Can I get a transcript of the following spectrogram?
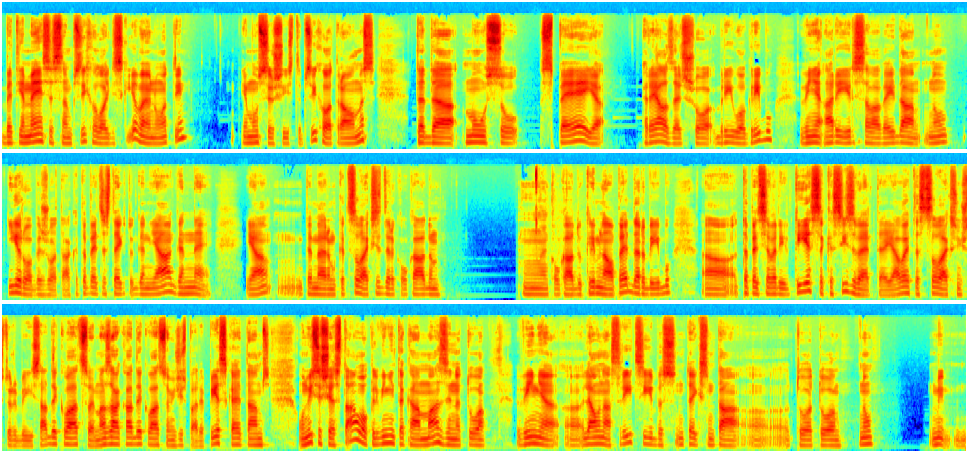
Bet, ja mēs esam psiholoģiski ievainoti, ja mums ir šīs psihotraumas, tad uh, mūsu spēja realizēt šo brīvo gribu, viņa arī ir savā veidā nu, ierobežotāka. Tāpēc es teiktu, gan jā, gan nē. Jā? Piemēram, kad cilvēks izdara kaut kādu kaut kādu kriminālu pretdarbību, tāpēc jau arī ir tiesa, kas izvērtē, jā, vai tas cilvēks tur bijis adekvāts vai mazāk adekvāts, vai viņš vispār ir pieskaitāms. Un visi šie stāvokļi viņi mazina to viņa ļaunās rīcības, nu, teiksim, tā, to, to nu,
